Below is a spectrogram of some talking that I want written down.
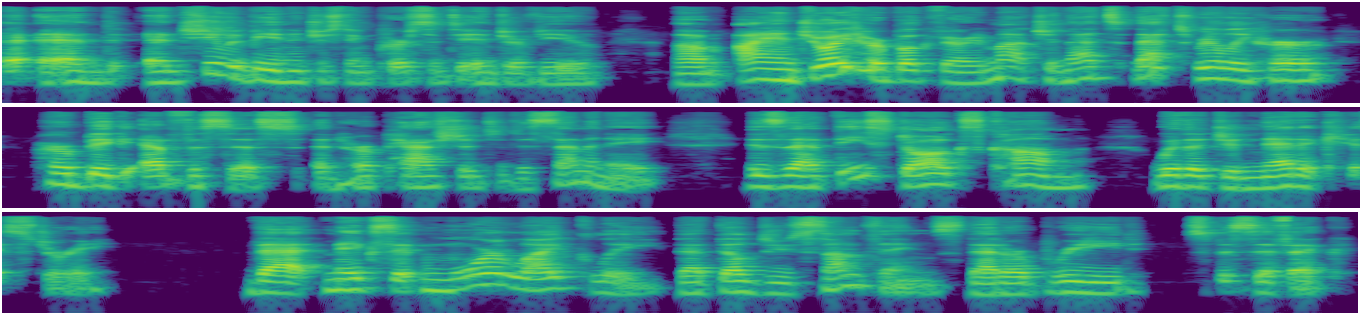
and and she would be an interesting person to interview. Um, I enjoyed her book very much, and that's that's really her her big emphasis and her passion to disseminate is that these dogs come with a genetic history that makes it more likely that they'll do some things that are breed specific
